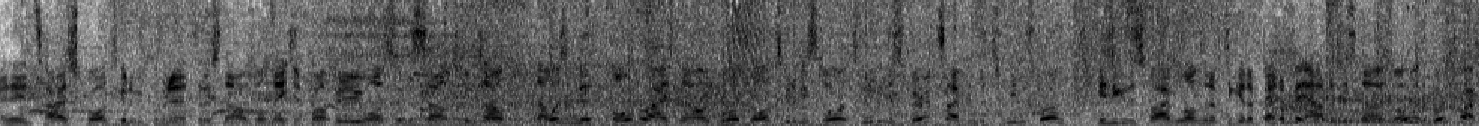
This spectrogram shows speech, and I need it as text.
And the entire squad's going to be coming into this now as well. Nature's Prophet who wants to. The sound comes out. That was mid pulverized now as well. What's going to be stolen? It's going to be the Spirit Siphon between strong. Is he going to survive long enough to get a benefit out of this now as well with the Bushwhack?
